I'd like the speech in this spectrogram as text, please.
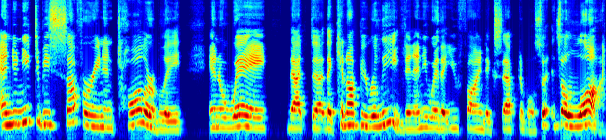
And you need to be suffering intolerably in a way that uh, that cannot be relieved in any way that you find acceptable. So it's a lot.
